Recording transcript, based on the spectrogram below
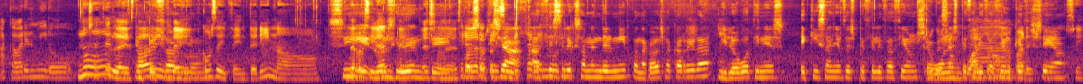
acabar el miro. No, o sea, de, de-. ¿cómo se dice? Interina o Sí, de residente. residente. Eso, de Pero de O que es residente. sea, haces el examen del MIR cuando acabas la carrera y Mm. luego tienes X años de especialización Creo según la cuatro, especialización que parece. sea. Sí,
